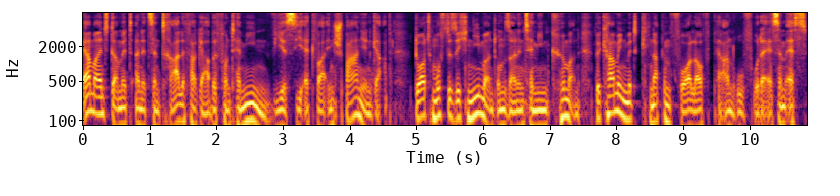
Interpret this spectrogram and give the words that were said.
Er meint damit eine zentrale Vergabe von Terminen, wie es sie etwa in Spanien gab. Dort musste sich niemand um seinen Termin kümmern, bekam ihn mit knappem Vorlauf per Anruf oder SMS.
